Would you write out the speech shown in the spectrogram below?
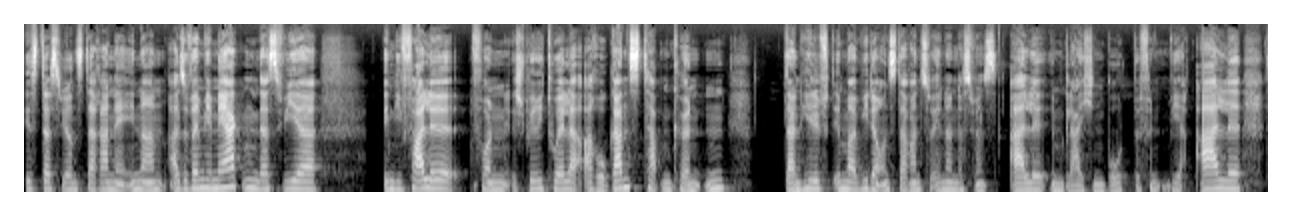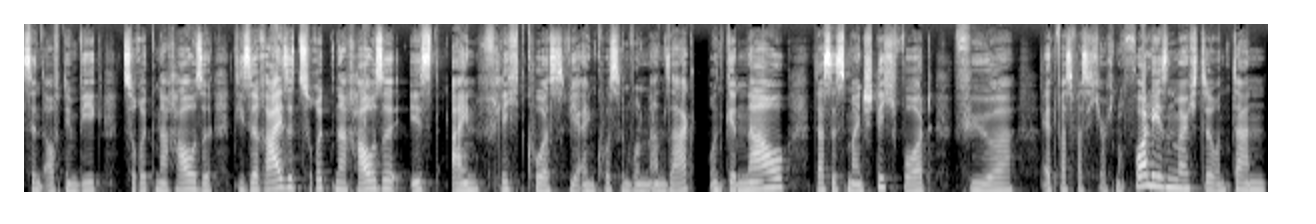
ist, dass wir uns daran erinnern. Also wenn wir merken, dass wir in die Falle von spiritueller Arroganz tappen könnten, dann hilft immer wieder uns daran zu erinnern, dass wir uns alle im gleichen Boot befinden. Wir alle sind auf dem Weg zurück nach Hause. Diese Reise zurück nach Hause ist ein Pflichtkurs, wie ein Kurs in Wundern sagt. Und genau das ist mein Stichwort für etwas, was ich euch noch vorlesen möchte. Und dann,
